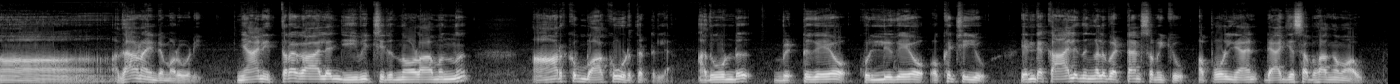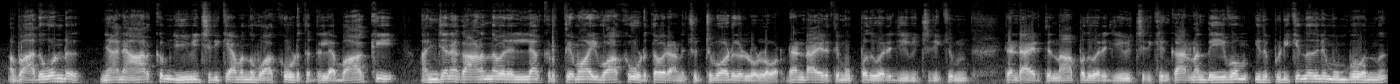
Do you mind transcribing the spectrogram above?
ആ അതാണ് അതിന്റെ മറുപടി. ഞാൻ ഇത്ര കാലം ജീവിച്ചിരുന്നോളാമെന്ന് ആർക്കും വാക്ക് കൊടുത്തിട്ടില്ല. അതുകൊണ്ട് വെട്ടുകയോ കൊല്ലുകയോ ഒക്കെ ചെയ്യൂ. എന്റെ കാൽ നിങ്ങൾ വെട്ടാൻ ശ്രമിക്കൂ. അപ്പോൾ ഞാൻ രാജ്യസഭാംഗമാവും. അപ്പോൾ അതുകൊണ്ട് ഞാൻ ആർക്കും ജീവിച്ചിരിക്കാമെന്ന് വാക്ക് കൊടുത്തിട്ടില്ല. ബാക്കി അഞ്ജന കാണുന്നവരെല്ലാം കൃത്യമായി വാക്ക് കൊടുത്തവരാണ് ചുറ്റുപാടുകളിലുള്ളവർ. രണ്ടായിരത്തി മുപ്പത് വരെ ജീവിച്ചിരിക്കും. രണ്ടായിരത്തി നാൽപ്പത് വരെ ജീവിച്ചിരിക്കും. കാരണം ദൈവം ഇത് പിടിക്കുന്നതിന് മുമ്പ് വന്ന്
